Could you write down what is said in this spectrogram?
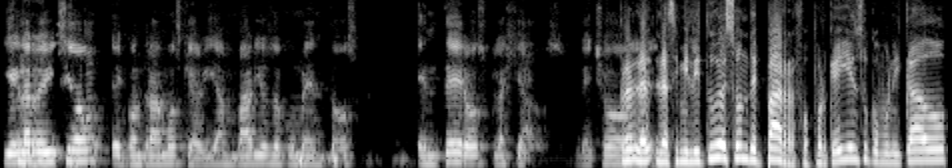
Y en la revisión encontramos que habían varios documentos enteros plagiados. De hecho, Pero las similitudes son de párrafos, porque ella en su comunicado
